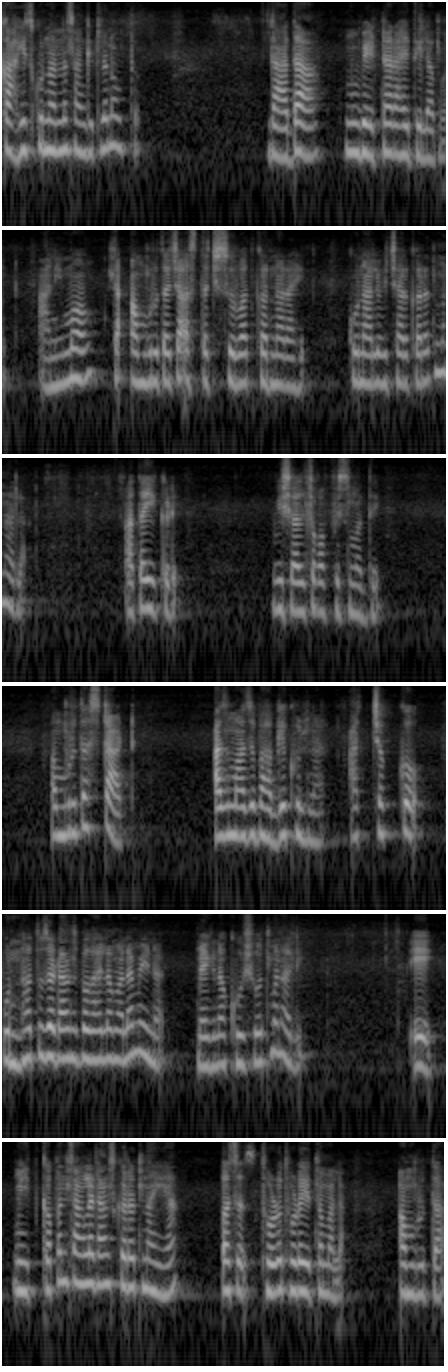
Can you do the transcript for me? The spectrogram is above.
काहीच कुणाला सांगितलं नव्हतं. दादा मी भेटणार आहे तिला पण. आणि मग त्या अमृताच्या अस्ताची सुरुवात करणार आहे. कुणाला विचार करत म्हणाला. आता इकडे. विशालच्या ऑफिसमध्ये. अमृता स्टार्ट. आज माझं भाग्य खुलणार. आज चक्क. पुन्हा तुझा डान्स बघायला मला मिळणार. मेघना खुश होत म्हणाली. ए मी इतका पण चांगला डान्स करत नाही हा. असंच थोडं थोडं येतं मला. अमृता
